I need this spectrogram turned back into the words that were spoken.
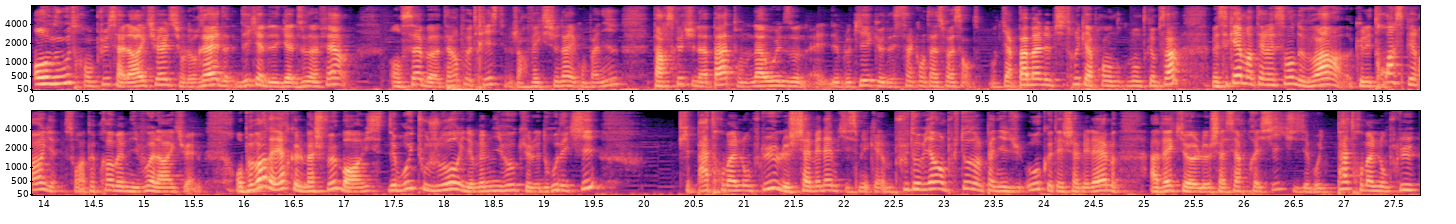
En outre, en plus, à l'heure actuelle, sur le raid, dès qu'il y a des dégâts de zone à faire, en sub, t'es un peu triste, genre Vexiona et compagnie, parce que tu n'as pas ton Now Zone. Elle est débloquée que des 50 à 60. Donc il y a pas mal de petits trucs à prendre en compte comme ça, mais c'est quand même intéressant de voir que les trois Spérogs sont à peu près au même niveau à l'heure actuelle. On peut voir d'ailleurs que le mâche-feu, bon, il se débrouille toujours, il est au même niveau que le Drudeki, qui est pas trop mal non plus, le Chamelem qui se met quand même plutôt bien, plutôt dans le panier du haut côté Chamelem, avec euh, le chasseur précis qui se débrouille pas trop mal non plus,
